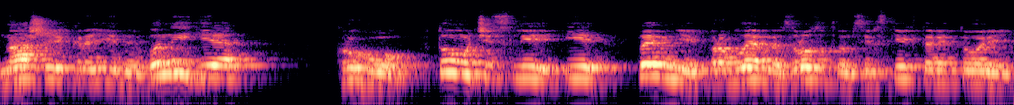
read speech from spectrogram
нашої країни, вони є кругом, в тому числі і певні проблеми з розвитком сільських територій,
